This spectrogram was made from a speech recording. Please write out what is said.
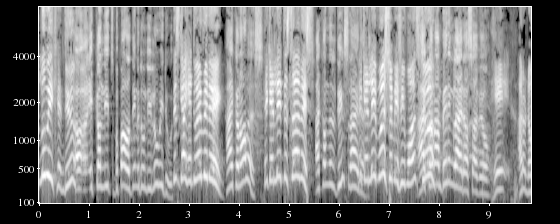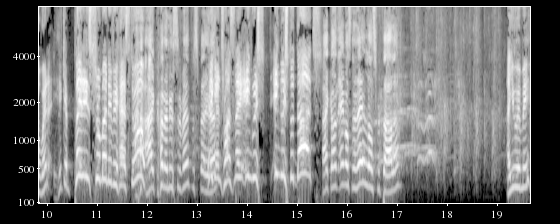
Louis can do. Oh, uh, ik kan niet bepaalde dingen doen die Louis doet. This guy can do everything. Hij kan alles. He can lead the service. Hij kan de dienst He can lead worship if he wants Hij kan to. aanbidding leiden als hij wil. He, I don't know whether he can play the instrument if he has to. Hij kan een instrument He bespelen. can translate English English to Dutch. Hij kan Engels naar Nederlands vertalen. Are you with me?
